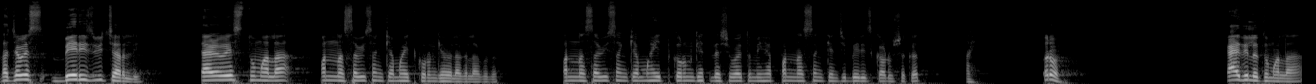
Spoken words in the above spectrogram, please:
आता ज्यावेळेस बेरीज विचारली त्यावेळेस तुम्हाला पन्नासावी संख्या माहीत करून घ्यावी लागेल अगोदर. पन्नासावी संख्या माहीत करून घेतल्याशिवाय तुम्ही ह्या पन्नास संख्यांची बेरीज काढू शकत नाही. बरोबर? काय दिलं तुम्हाला?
